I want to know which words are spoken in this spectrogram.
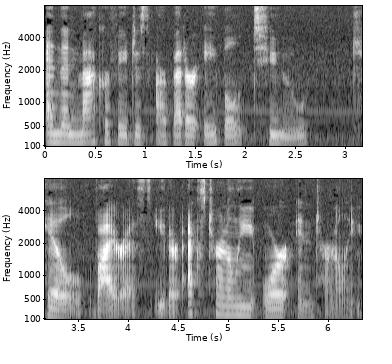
And then macrophages are better able to kill virus, either externally or internally.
